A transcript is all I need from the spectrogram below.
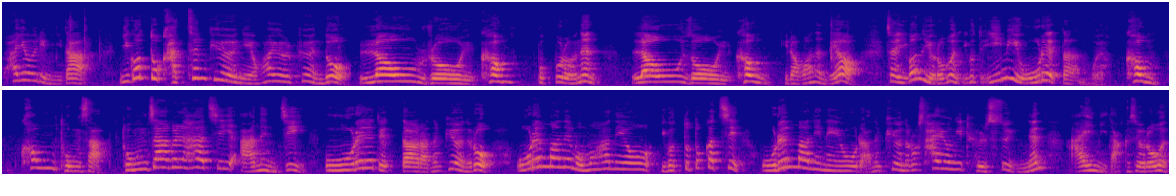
화요일입니다. 이것도 같은 표현이에요. 화요일 표현도 lâu rồi không 북부로는 lâu rồi không 이라고 하는데요. 자 이거는 여러분 이것도 이미 오래 했다는 거예요. 컴 동사 동작을 하지 않은 지 오래됐다라는 표현으로 오랜만에 뭐뭐 하네요. 이것도 똑같이 오랜만이네요 라는 표현으로 사용이 될 수 있는 아이입니다. 그래서 여러분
